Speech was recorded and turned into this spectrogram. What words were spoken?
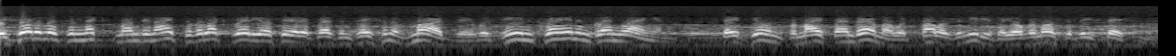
Be sure to listen next Monday night to the Lux Radio Theater presentation of Margie with Jeanne Crain and Glenn Langan. Stay tuned for My Friend Irma, which follows immediately over most of these stations.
